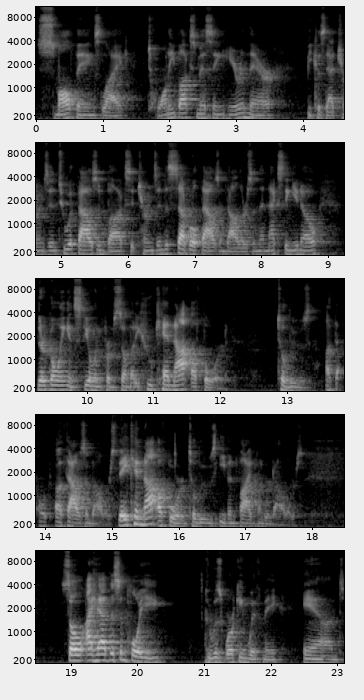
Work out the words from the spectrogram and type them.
small things like 20 bucks missing here and there because that turns into a thousand bucks it turns into several thousand dollars and the next thing you know they're going and stealing from somebody who cannot afford to lose a thousand dollars. They cannot afford to lose even $500 so i had this employee who was working with me and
